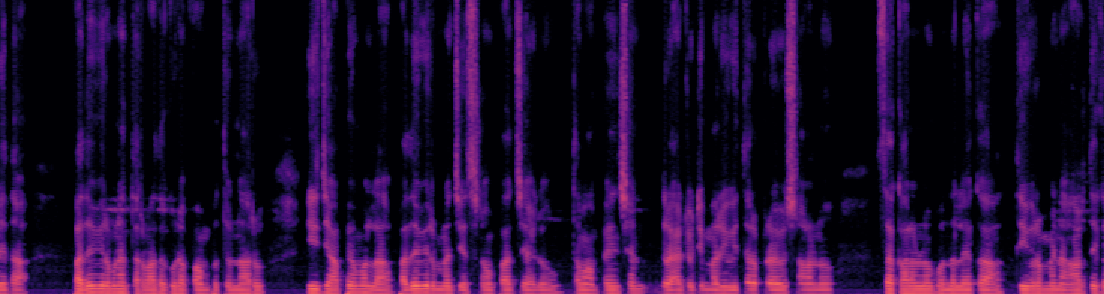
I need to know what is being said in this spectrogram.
లేదా పదవీ విరమణ తర్వాత కూడా పంపుతున్నారు. ఈ జాప్యం వల్ల పదవీ విరమణ చేసిన ఉపాధ్యాయులు తమ పెన్షన్, గ్రాట్యుటీ మరియు ఇతర ప్రయోజనాలను సకాలంలో పొందలేక తీవ్రమైన ఆర్థిక,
